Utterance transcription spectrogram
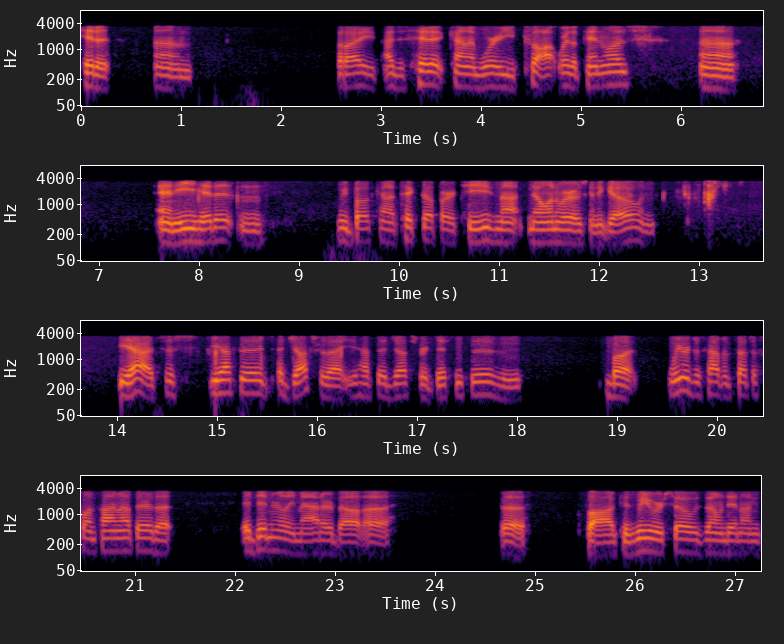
hit it. Um, but I, I just hit it kind of where you thought where the pin was. Uh, and he hit it, and we both kind of picked up our tees, not knowing where it was going to go. And yeah, it's just you have to adjust for that. You have to adjust for distances, and but we were just having such a fun time out there that it didn't really matter about uh, the fog because we were so zoned in on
